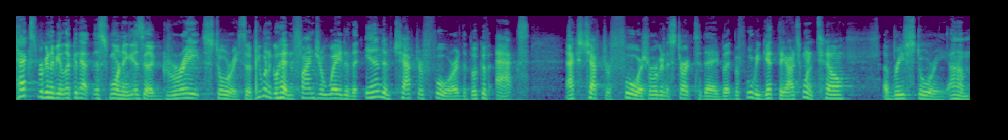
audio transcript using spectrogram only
text we're going to be looking at this morning is a great story. So if you want to go ahead and find your way to the end of chapter 4, the book of Acts, Acts chapter 4 is where we're going to start today. But before we get there, I just want to tell a brief story. Um,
